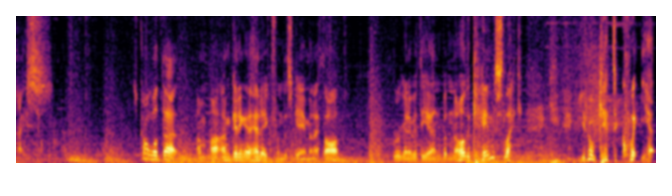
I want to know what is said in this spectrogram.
Nice. Let's call it that. I'm I'm getting a headache from this game, and I thought we were gonna be at the end, but no, the game is like you don't get to quit yet.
